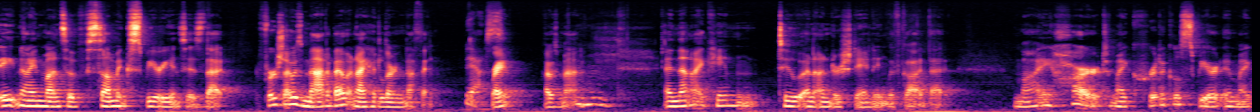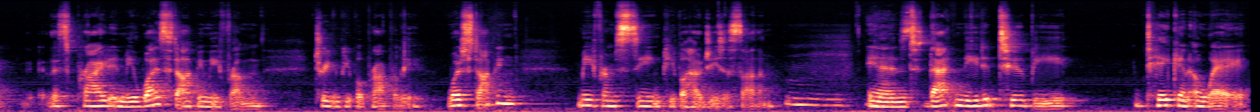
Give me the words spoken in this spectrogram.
eight nine months of some experiences that first I was mad about, and I had learned nothing. Yes. Right. I was mad, mm-hmm. and then I came to an understanding with God that my heart, my critical spirit, and my this pride in me was stopping me from treating people properly. Was stopping me from seeing people how Jesus saw them. Mm, and yes. that needed to be taken away.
